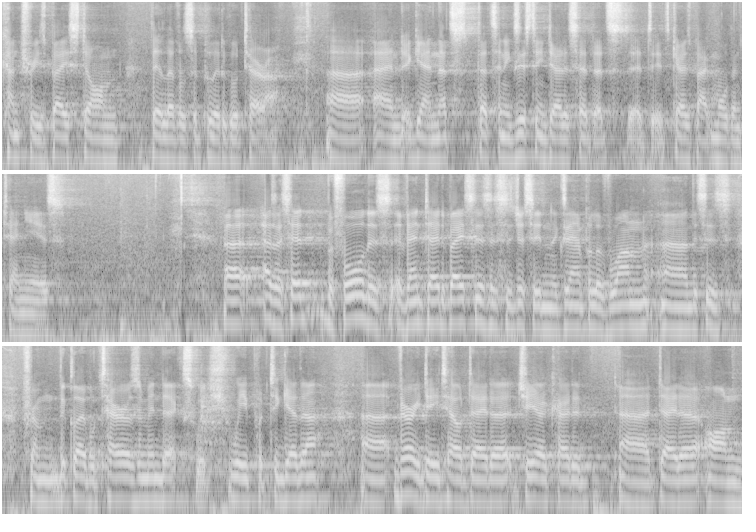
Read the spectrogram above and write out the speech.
countries based on their levels of political terror. And again, that's, that's an existing data set that's, it, it goes back more than 10 years. Uh, as I said before, there's event databases. This is just an example of one. Uh, this is from the Global Terrorism Index, which we put together. Uh, very detailed data, geocoded uh, data on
